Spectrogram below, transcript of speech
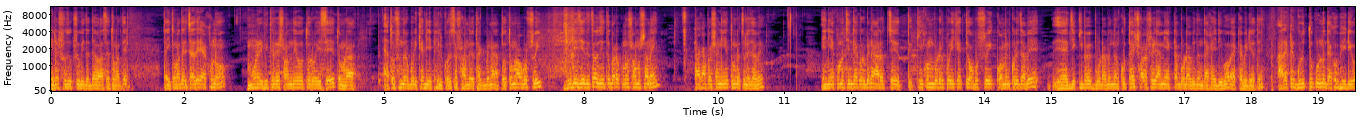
এটা সুযোগ সুবিধা দেওয়া আছে তোমাদের। তাই তোমাদের যাদের এখনও মনের ভিতরে সন্দেহ তো রয়েছে, তোমরা এত সুন্দর পরীক্ষা দিয়ে ফেল করেছ, সন্দেহ থাকবে না। তো তোমরা অবশ্যই যদি যেতে চাও, যেতে পারো, কোনো সমস্যা নাই। টাকা পয়সা নিয়ে তোমরা চলে যাবে। এ নিয়ে কোনো চিন্তা করবে না। আর হচ্ছে, কি কোন বোর্ডের পরীক্ষার্থী অবশ্যই কমেন্ট করে যাবে যে কীভাবে বোর্ড আবেদন করতে হয়। সরাসরি আমি একটা বোর্ড আবেদন দেখাই দিব একটা ভিডিওতে আর একটা গুরুত্বপূর্ণ দেখো ভিডিও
